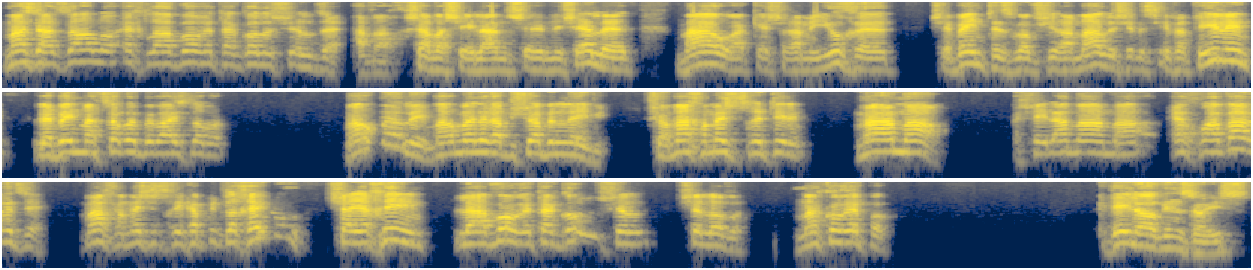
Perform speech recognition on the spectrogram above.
מה זה עזר לו, איך לעבור את הגולוס של זה. אבל עכשיו השאלה שנשאלת, מהו הקשר המיוחד שבין תזבוב שיר המעלה שבספר תהילים, לבין מצובו בבייס לובו. מה אומר לי? מה אומר לי רבי שועה בן לוי? שהוא אמר 15 תהילים. מה אמר? השאלה מה אמר, איך הוא עבר את זה? מה 15 כפית שייכים לעבור את הגול של, של לובו. מה קורה פה? כדי להבין זויס,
